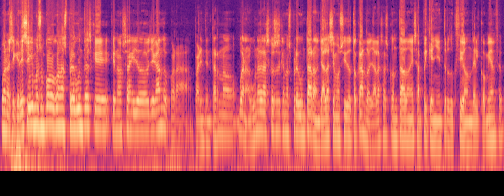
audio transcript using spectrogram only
Bueno, si queréis seguimos un poco con las preguntas que, que nos han ido llegando para, para intentar no... Bueno, algunas de las cosas que nos preguntaron ya las hemos ido tocando, ya las has contado en esa pequeña introducción del comienzo.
